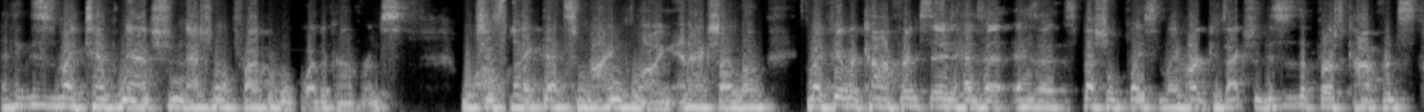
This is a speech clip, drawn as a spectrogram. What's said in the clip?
I think this is my tenth national national tropical weather conference which is like that's mind blowing. And actually, I love it's my favorite conference. It has a has a special place in my heart because actually, this is the first conference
